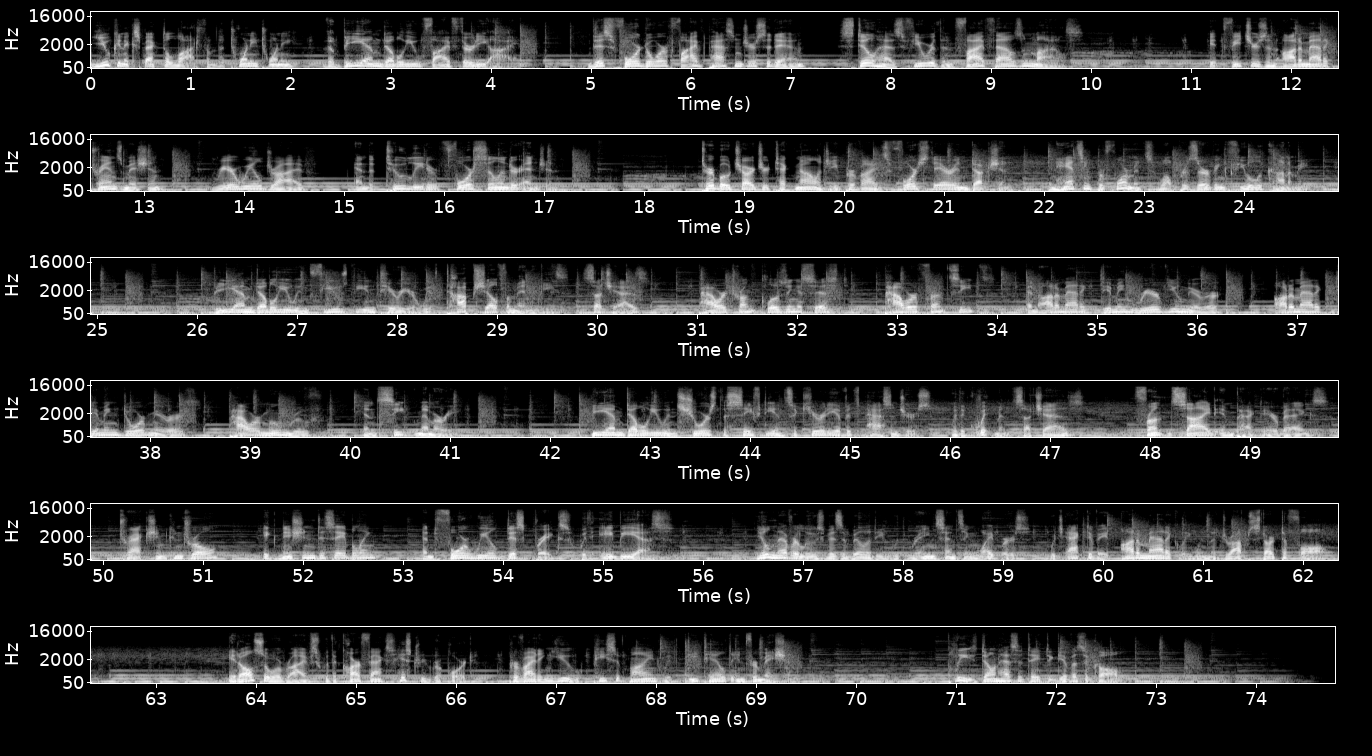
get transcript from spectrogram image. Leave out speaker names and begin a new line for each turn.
You can expect a lot from the 2020 the BMW 530i. This four-door, five-passenger sedan still has fewer than 5,000 miles. It features an automatic transmission, rear-wheel drive, and a 2-liter four-cylinder engine. Turbocharger technology provides forced air induction, enhancing performance while preserving fuel economy. BMW infused the interior with top-shelf amenities such as power trunk closing assist, power front seats, an automatic dimming rear view mirror, automatic dimming door mirrors, power moonroof, and seat memory. BMW ensures the safety and security of its passengers with equipment such as front and side impact airbags, traction control, ignition disabling, and four-wheel disc brakes with ABS. You'll never lose visibility with rain sensing wipers, which activate automatically when the drops start to fall. It also arrives with a Carfax history report, providing you peace of mind with detailed information. Please don't hesitate to give us a call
